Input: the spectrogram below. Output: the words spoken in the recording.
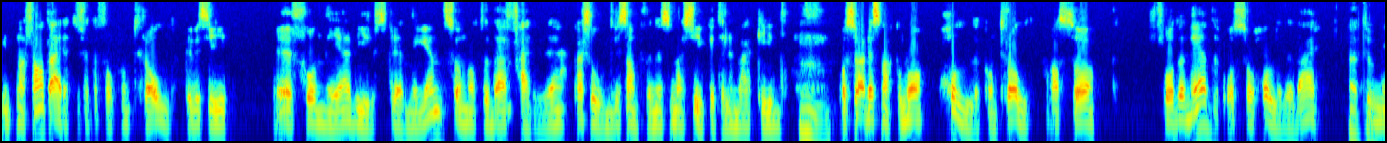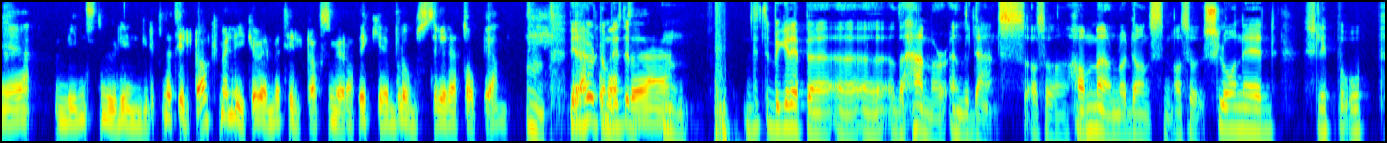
internasjonalt, er rett og slett å få kontroll. Dvs. Si, eh, få ned virusspredningen, sånn at det er færre personer i samfunnet som er syke til enhver tid. Mm. Og så er det snakk om å holde kontroll. Altså få det ned, og så holde det der med minst mulig inngripende tiltak, men likevel med tiltak som gjør at det ikke blomstrer rett opp igjen. Mm. Vi har hørt om litt... mm. Dette begrepet uh, 'the hammer and the dance'. Altså hammeren og dansen. Altså slå ned, slippe opp,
